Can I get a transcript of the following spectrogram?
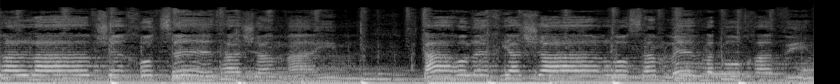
חלב שחוצה את השמיים, ישר, לא שם לב לכוכבים,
